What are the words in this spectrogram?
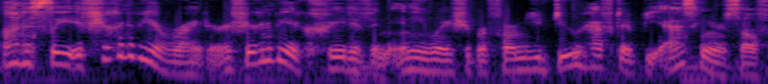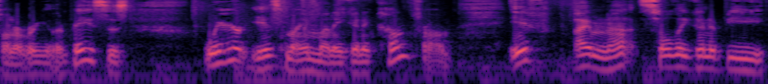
honestly, if you're going to be a writer, if you're going to be a creative in any way, shape, or form, you do have to be asking yourself on a regular basis, where is my money going to come from? If I'm not solely going to be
